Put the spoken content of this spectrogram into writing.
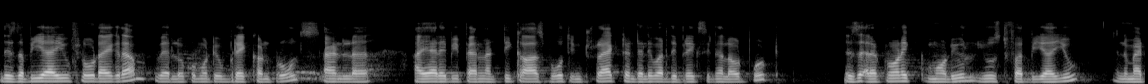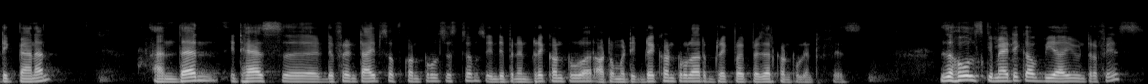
This is the BIU flow diagram where locomotive brake controls and uh, IRAB panel and TCAS both interact and deliver the brake signal output. This is electronic module used for BIU pneumatic panel. And then it has uh, different types of control systems, independent brake controller, automatic brake controller, brake pressure control interface. This is a whole schematic of BIU interface.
